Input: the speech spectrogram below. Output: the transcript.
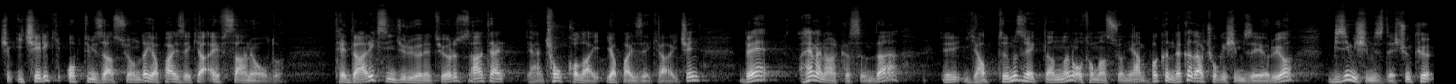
Şimdi içerik optimizasyonda yapay zeka efsane oldu. Tedarik zinciri yönetiyoruz. Zaten yani çok kolay yapay zeka için ve hemen arkasında e, yaptığımız reklamların otomasyonu. Yani bakın ne kadar çok işimize yarıyor. Bizim işimizde çünkü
